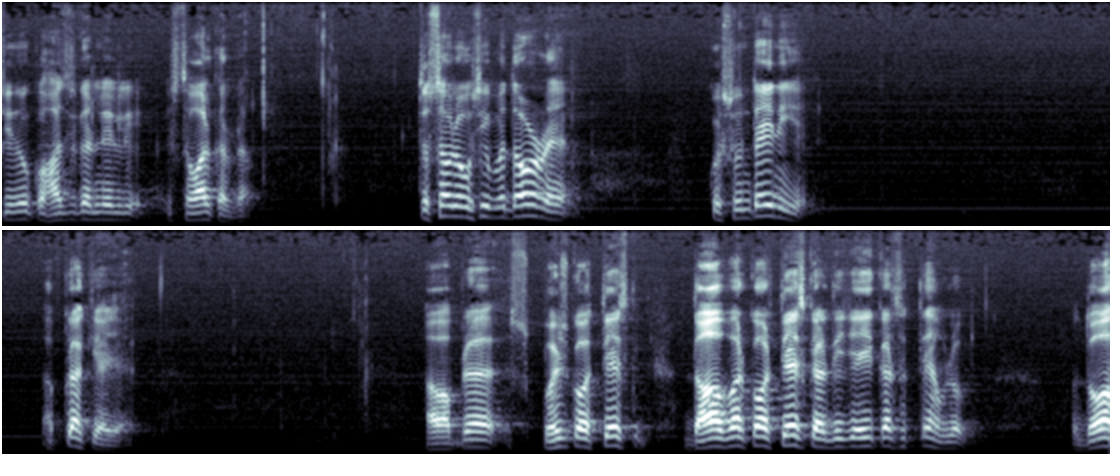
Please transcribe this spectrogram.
چیزوں کو حاصل کرنے کے لیے استعمال کرنا تو سب لوگ اسی پہ دوڑ رہے ہیں کوئی سنتا ہی نہیں ہے اب کیا کیا جائے اب اپنے کوشش کو تیز دعا ورک اور تیز کر دیجیے یہی کر سکتے ہیں ہم لوگ دعا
